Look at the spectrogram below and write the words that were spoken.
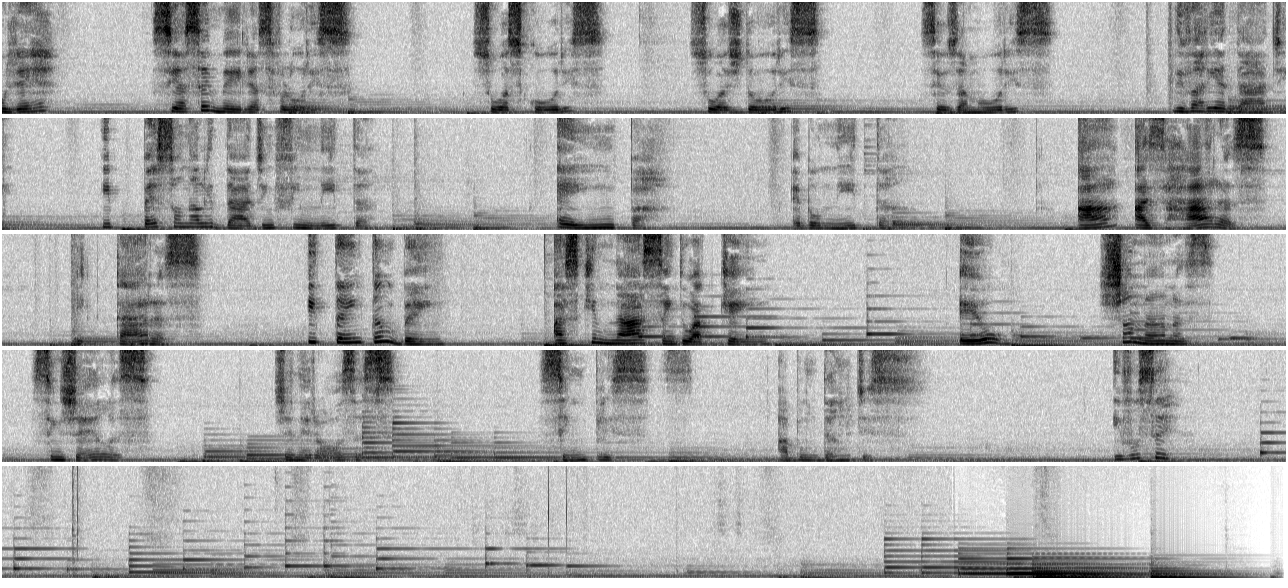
mulher se assemelha às flores, suas cores, suas dores, seus amores, de variedade e personalidade infinita. É ímpar, é bonita. Há as raras e caras, e tem também as que nascem do aquém. Eu, xananas, singelas, generosas, simples, abundantes. E você?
